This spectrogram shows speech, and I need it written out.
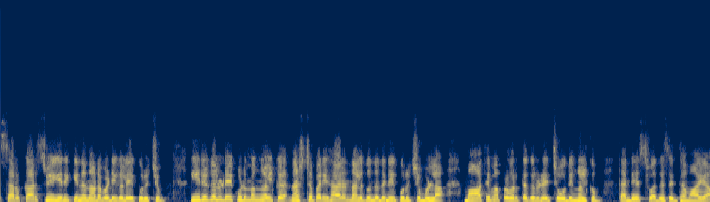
സർക്കാർ സ്വീകരിക്കുന്ന നടപടികളെക്കുറിച്ചും ഇരകളുടെ കുടുംബങ്ങൾക്ക് നഷ്ടപരിഹാരം നൽകുന്നതിനെക്കുറിച്ചുമുള്ള മാധ്യമപ്രവർത്തകരുടെ ചോദ്യങ്ങൾക്കും തന്റെ സ്വതസിദ്ധമായ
